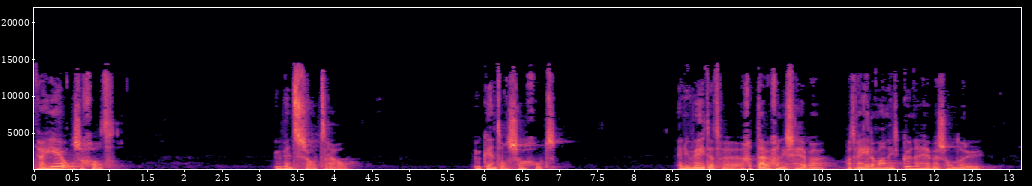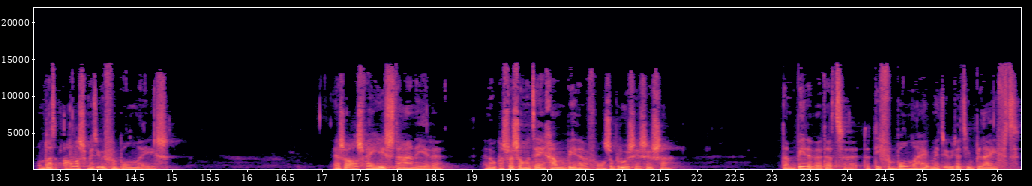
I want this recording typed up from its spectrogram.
Ja, Heer onze God, U bent zo trouw. U kent ons zo goed. En u weet dat we een getuigenis hebben wat we helemaal niet kunnen hebben zonder u. Omdat alles met u verbonden is. En zoals wij hier staan, heren, en ook als we zo meteen gaan bidden voor onze broers en zussen, dan bidden we dat, eh, dat die verbondenheid met u, dat die blijft.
